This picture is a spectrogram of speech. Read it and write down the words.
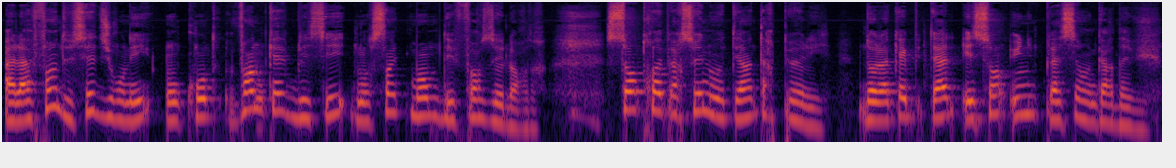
À la fin de cette journée, on compte 24 blessés, dont 5 membres des forces de l'ordre. 103 personnes ont été interpellées dans la capitale et 101 placées en garde à vue.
